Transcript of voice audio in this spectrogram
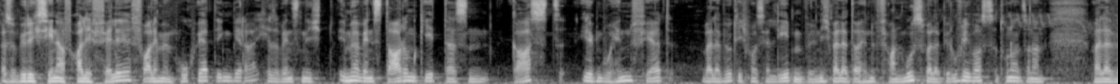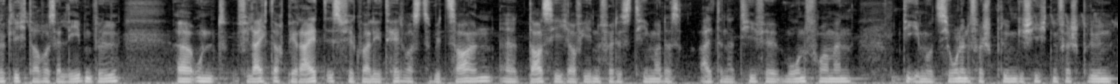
Also würde ich sehen auf alle Fälle, vor allem im hochwertigen Bereich. Also wenn es nicht, immer wenn es darum geht, dass ein Gast irgendwo hinfährt, weil er wirklich was erleben will. Nicht, weil er da hinfahren muss, weil er beruflich was zu tun hat, sondern weil er wirklich da was erleben will äh, und vielleicht auch bereit ist, für Qualität was zu bezahlen. Äh, da sehe ich auf jeden Fall das Thema, dass alternative Wohnformen, die Emotionen versprühen, Geschichten versprühen,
